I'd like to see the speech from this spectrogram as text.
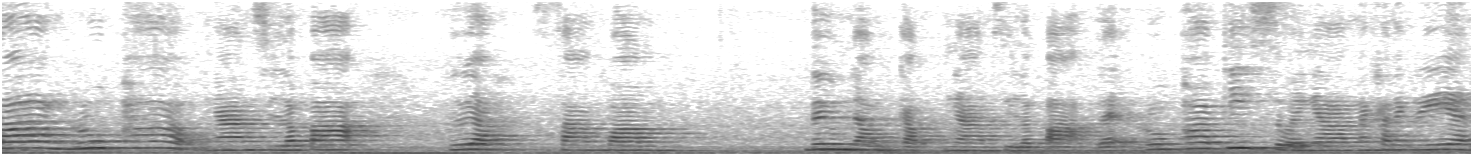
สร้างรูปภาพงานศิลปะ เพื่อสร้างความ ดื่มด่ำกับงานศิลปะและรูปภาพที่สวยงามนะคะนักเรียน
